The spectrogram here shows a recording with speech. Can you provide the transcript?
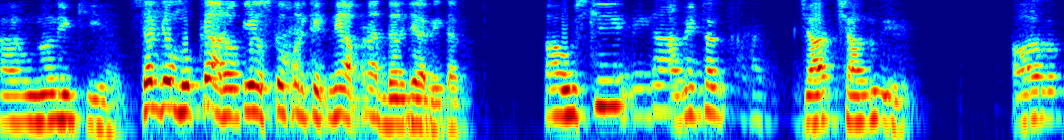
उन्होंने किया सर जो मुख्य आरोपी है उसके ऊपर कितने अपराध दर्ज है अभी तक? अ, उसकी अभी तक जाँच चालू है। और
